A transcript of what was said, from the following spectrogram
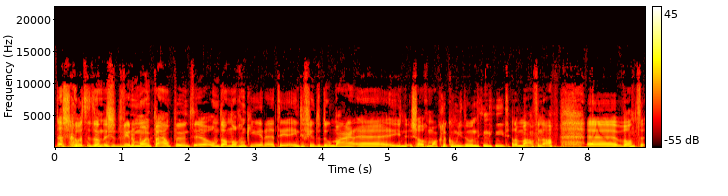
Dat is goed. Dan is het weer een mooi pijlpunt uh, om dan nog een keer het interview te doen. Maar uh, zo gemakkelijk kom je er niet helemaal vanaf. want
